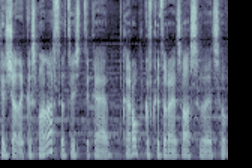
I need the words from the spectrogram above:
перчаток космонавта, то есть такая коробка, в которой отсасывается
